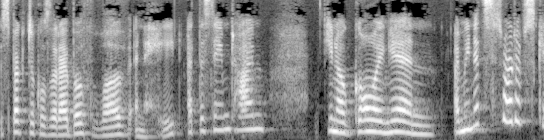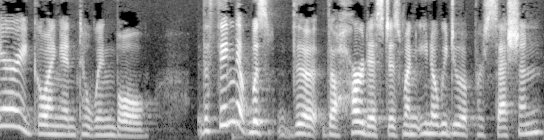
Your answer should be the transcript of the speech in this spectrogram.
spectacles that I both love and hate at the same time. You know, going in, I mean, it's sort of scary going into Wing Bowl. The thing that was the the hardest is when you know we do a procession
